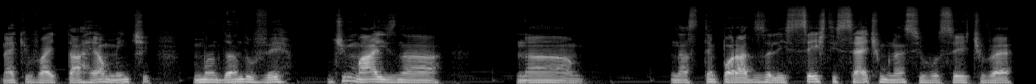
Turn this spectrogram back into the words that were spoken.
né, que vai estar tá realmente mandando ver demais na, na nas temporadas ali sexta e sétimo, né, se você tiver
